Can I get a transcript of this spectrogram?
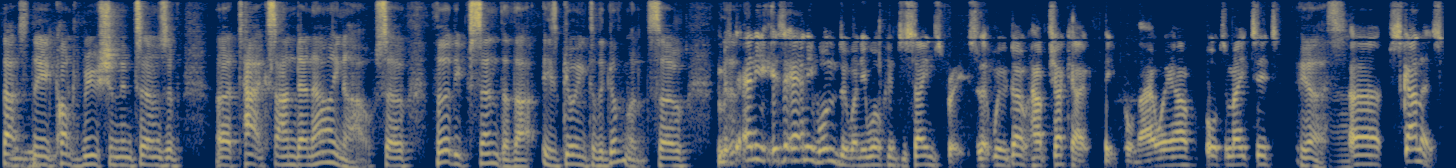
that's the contribution in terms of uh, tax and NI now. So 30% of that is going to the government. So Is it any is it any wonder when you walk into Sainsbury's that we don't have checkout people now? We have automated yes. uh, scanners,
